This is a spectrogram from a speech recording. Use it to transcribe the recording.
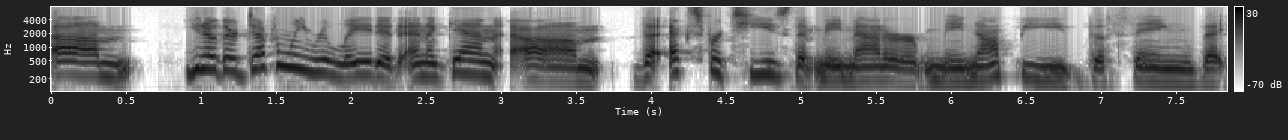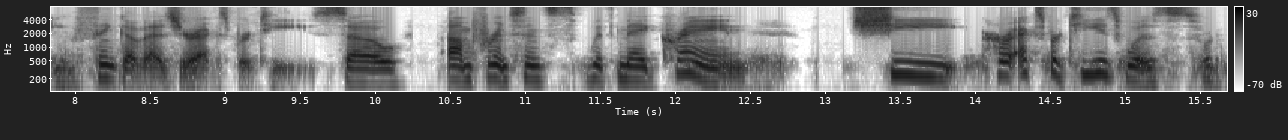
Um, you know, they're definitely related. And again, um, the expertise that may matter may not be the thing that you think of as your expertise. So, um, for instance, with Meg Crane, she her expertise was sort of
